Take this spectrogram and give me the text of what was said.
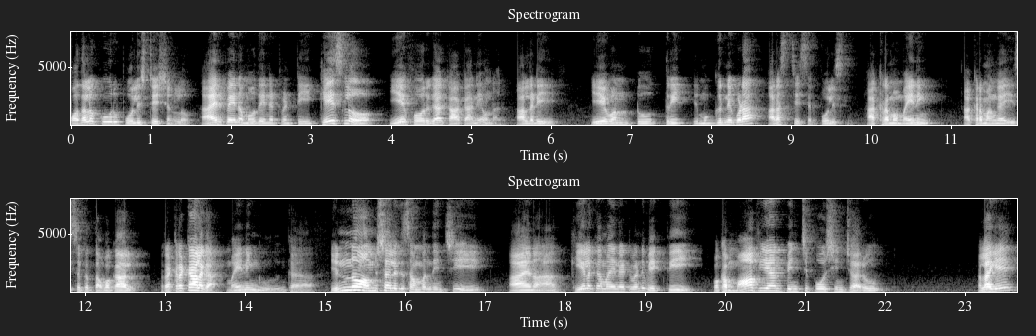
పొదలకూరు పోలీస్ స్టేషన్లో ఆయనపై నమోదైనటువంటి కేసులో ఏ ఫోర్గా కాకానే ఉన్నారు. Already A one two three ముగ్గురిని కూడా అరెస్ట్ చేశారు పోలీసులు. అక్రమ మైనింగ్ అక్రమంగా ఇసుక తవ్వకాలు రకరకాలుగా మైనింగ్ ఇంకా ఎన్నో అంశాలకు సంబంధించి ఆయన కీలకమైనటువంటి వ్యక్తి. ఒక మాఫియాను పెంచి పోషించారు. అలాగే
